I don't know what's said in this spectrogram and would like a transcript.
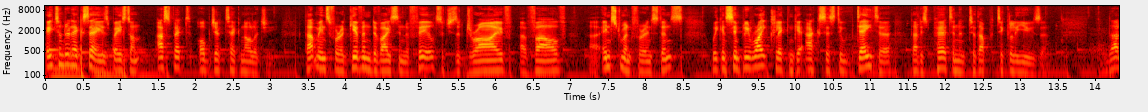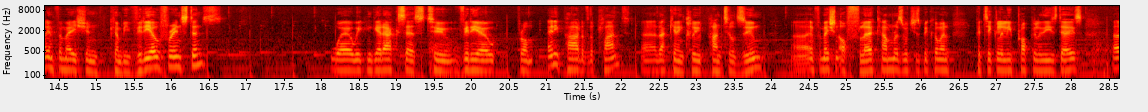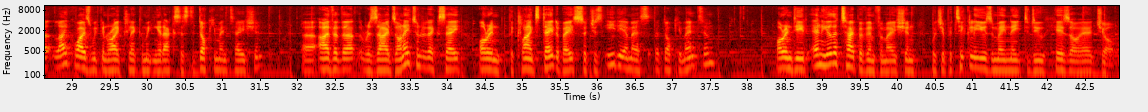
800XA is based on aspect object technology. That means for a given device in the field, such as a drive, a valve, uh, instrument for instance, we can simply right click and get access to data that is pertinent to that particular user. That information can be video for instance, where we can get access to video from any part of the plant. Uh, that can include pan tilt zoom uh, information or flare cameras, which is becoming particularly popular these days. Uh, likewise, we can right click and we can get access to documentation, uh, either that resides on 800XA or in the client's database, such as EDMS Documentum, or indeed any other type of information which a particular user may need to do his or her job.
